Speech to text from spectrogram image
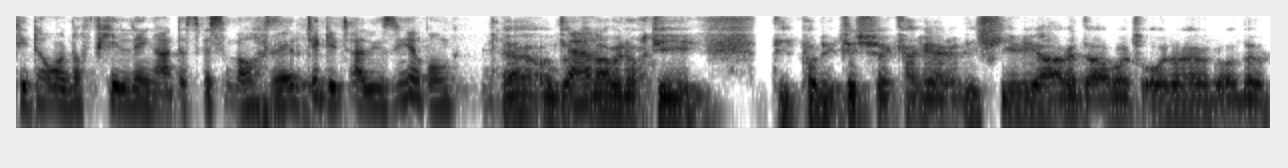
die dauern doch viel länger. Das wissen wir auch aus der Digitalisierung. Ja, und dann ja. habe ich noch die, die politische Karriere, die vier Jahre dauert oder, oder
